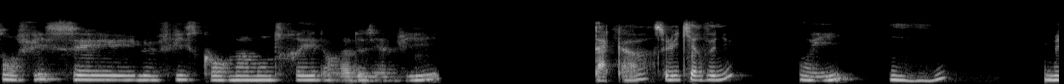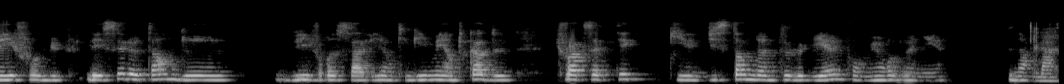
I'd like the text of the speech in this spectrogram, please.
Son fils, c'est le fils qu'on a montré dans la deuxième vie. D'accord Celui qui est revenu? Oui. Mhm. Mais il faut lui laisser le temps de vivre sa vie, entre guillemets. En tout cas, de, il faut accepter qu'il distende un peu le lien pour mieux revenir. C'est normal.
